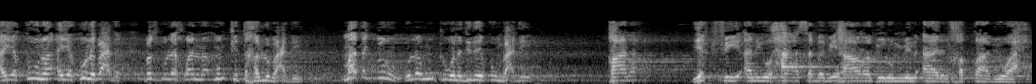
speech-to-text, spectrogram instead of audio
أن يكون, أن يكون بعدك؟ بس قل يا إخواننا ممكن تخلوا بعدين. ما تكبرون قل لهم ممكن ولدي ده يكون بعدين. قال يكفي أن يحاسب بها رجل من آل الخطاب واحد.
